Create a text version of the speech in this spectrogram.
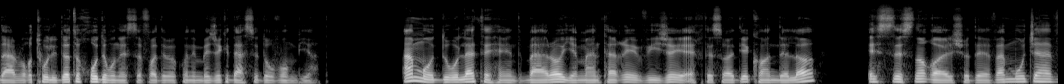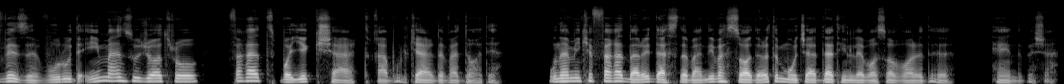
در واقع تولیدات خودمون استفاده بکنیم به جای که دست دوم بیاد. اما دولت هند برای منطقه ویژه اقتصادی کاندلا استثنا قائل شده و مجوز ورود این منسوجات رو فقط با یک شرط قبول کرده و داده اونم این که فقط برای دستبندی و صادرات مجدد این لباس ها وارد هند بشن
